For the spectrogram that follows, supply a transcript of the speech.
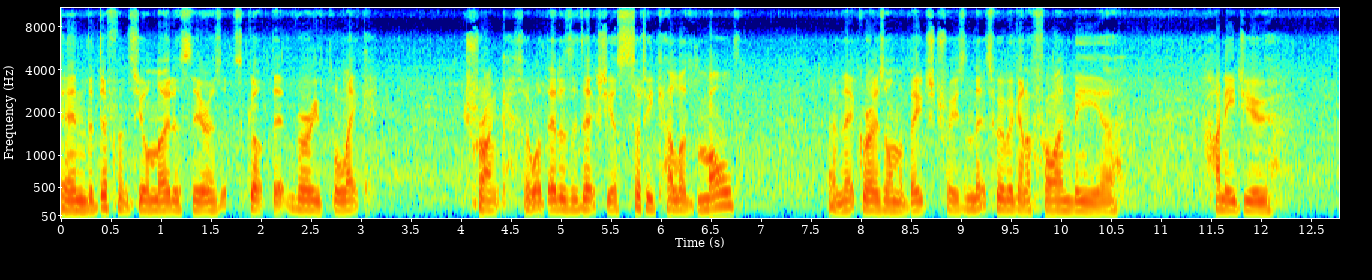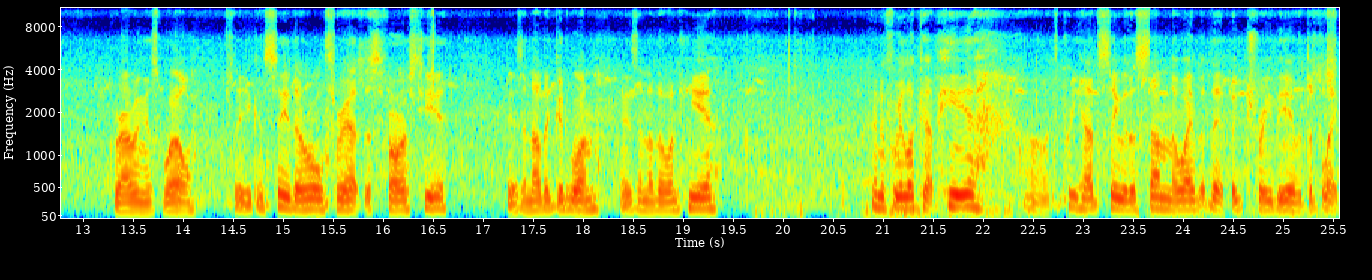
And the difference you'll notice there is it's got that very black trunk. So what that is is actually a sooty coloured mould and that grows on the beech trees and that's where we're going to find the uh, honeydew growing as well. So you can see they're all throughout this forest here. There's another good one, there's another one here. And if we look up here, oh, it's pretty hard to see with the sun in the way, but that big tree there with the black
